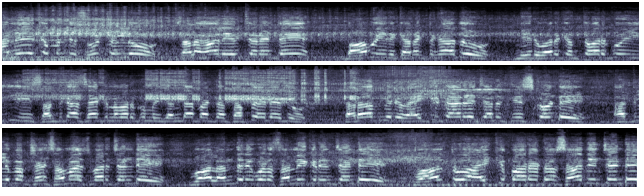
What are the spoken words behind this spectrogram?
అనేక మంది సూచనలు సలహాలు ఏమిచ్చారంటే బాబు ఇది కరెక్ట్ కాదు. మీరు వరకు ఇంతవరకు ఈ- సంతకాల సేకరణ వరకు మీ జెండా పెట్టడం తప్పే లేదు. తర్వాత మీరు ఐక్య కార్యాచరణ తీసుకోండి. ప్రతిపక్షాన్ని సమాజపరచండి వాళ్ళందరినీ కూడా సమీకరించండి వాళ్ళతో ఐక్య పోరాటం సాధించండి.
